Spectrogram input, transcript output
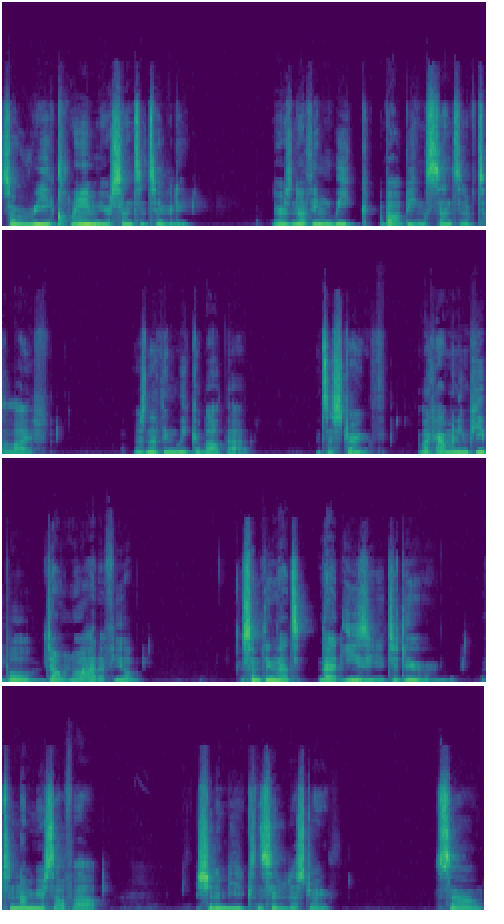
So, reclaim your sensitivity. There's nothing weak about being sensitive to life. There's nothing weak about that. It's a strength. Look how many people don't know how to feel. Something that's that easy to do, to numb yourself out, shouldn't be considered a strength. So,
